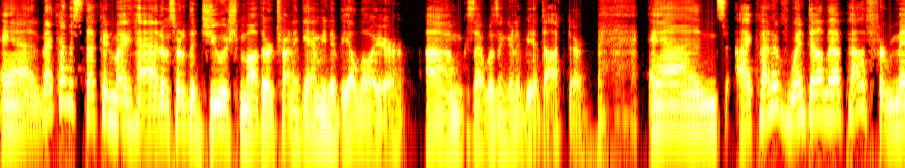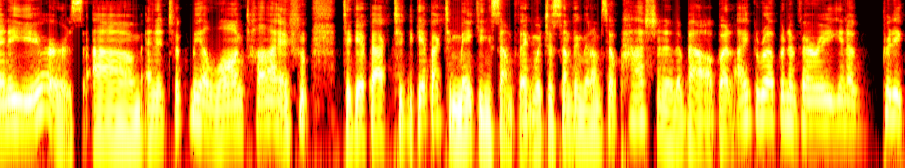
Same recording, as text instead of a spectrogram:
And that kind of stuck in my head. It was sort of the Jewish mother trying to get me to be a lawyer because um, I wasn't going to be a doctor. And I kind of went down that path for many years. Um, and it took me a long time to get back to, to, get back to making something, which is something that I'm so passionate about. But I grew up in a very, you know, pretty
